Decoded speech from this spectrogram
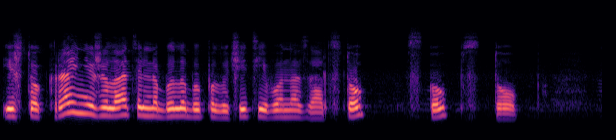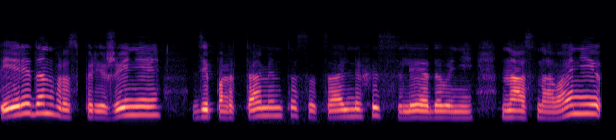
и что крайне желательно было бы получить его назад. Стоп, стоп, стоп. Передан в распоряжение Департамента социальных исследований на основании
